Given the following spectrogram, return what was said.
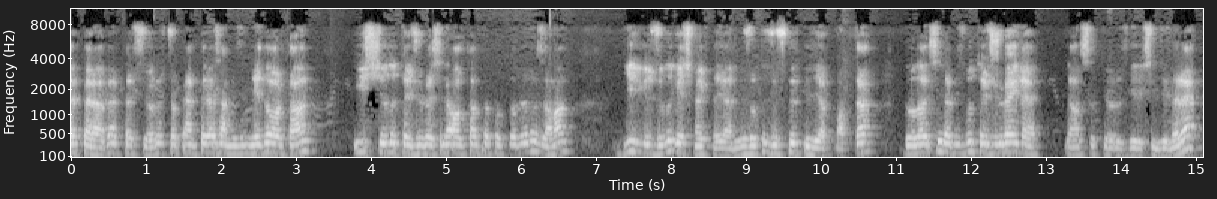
hep beraber taşıyoruz. Çok enteresan bizim 7 ortağın iş yılı tecrübesini alt alta topladığımız zaman bir yüzyılı geçmekte yani 130-140 yıl yapmakta. Dolayısıyla biz bu tecrübeyle yansıtıyoruz girişimcilere.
